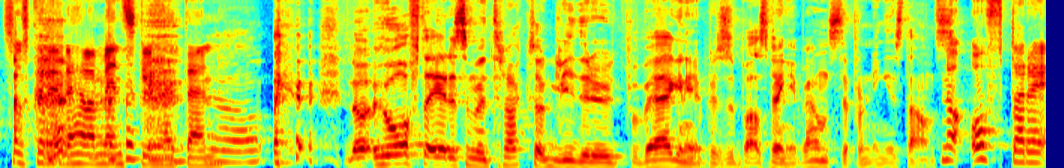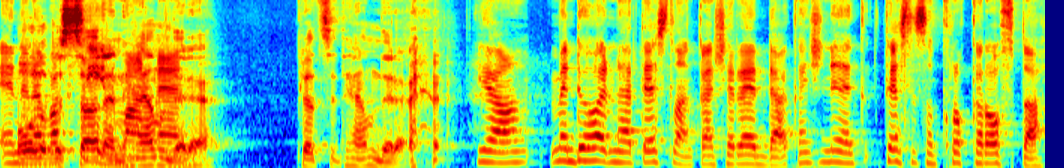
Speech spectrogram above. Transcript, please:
Som ska rädda hela mänskligheten. Nå, Hur ofta är det som en traktor glider ut på vägen helt plötsligt bara svänger vänster från ingenstans? Nå, oftare än den All där of a sudden vaccinmannen. händer det. Plötsligt händer det. Ja, men då har den här Teslan kanske räddat, kanske det är en Tesla som krockar ofta,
